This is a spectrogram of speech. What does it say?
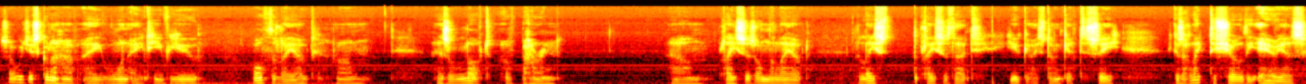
So we're just going to have a 180 view of the layout. Um, there's a lot of barren um, places on the layout. The, least, the places that you guys don't get to see because I like to show the areas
